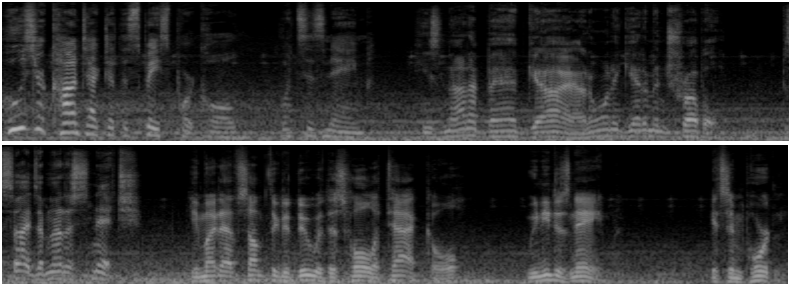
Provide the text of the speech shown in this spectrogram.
Who's your contact at the spaceport, Cole? What's his name? He's not a bad guy. I don't want to get him in trouble. Besides, I'm not a snitch. He might have something to do with this whole attack, Cole. We need his name. It's important.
